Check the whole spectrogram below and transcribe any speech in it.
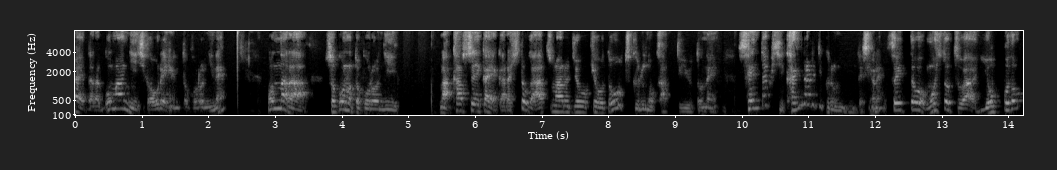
えたら5万人しかおれへんところにねほんならそこのところにまあ、活性化やから人が集まる状況をどう作るのかっていうとね選択肢限られてくるんですよね。それともう一つはよっぽど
